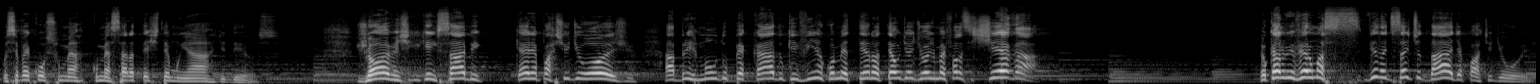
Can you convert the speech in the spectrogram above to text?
Você vai começar a testemunhar de Deus. Jovens que, quem sabe, querem a partir de hoje abrir mão do pecado que vinha cometendo até o dia de hoje, mas fala assim: chega! Eu quero viver uma vida de santidade a partir de hoje.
